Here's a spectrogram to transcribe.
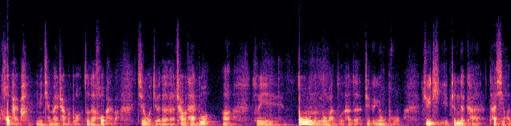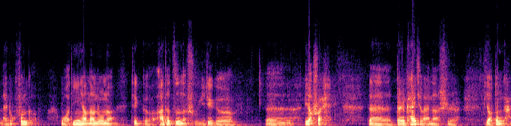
后排吧，因为前排差不多，坐在后排吧，其实我觉得差不太多啊。所以都能够满足它的这个用途，具体真的看他喜欢哪种风格。我的印象当中呢，这个阿特兹呢属于这个，呃，比较帅，呃，但是开起来呢是比较动感。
